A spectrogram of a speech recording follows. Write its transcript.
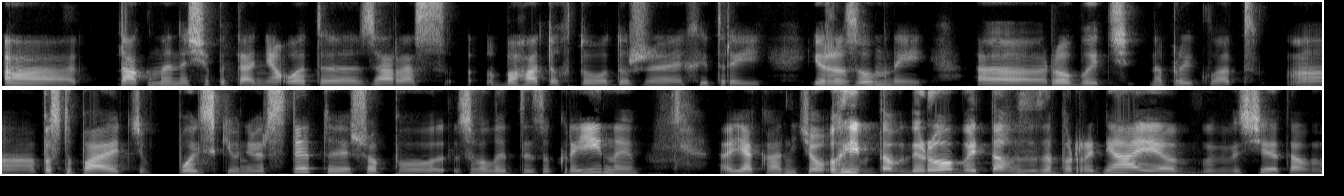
А, так, у мене ще питання. От е, зараз багато хто дуже хитрий і розумний е, робить, наприклад, е, поступають в польські університети, щоб е, звалити з України, яка нічого їм там не робить, там забороняє, ще там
